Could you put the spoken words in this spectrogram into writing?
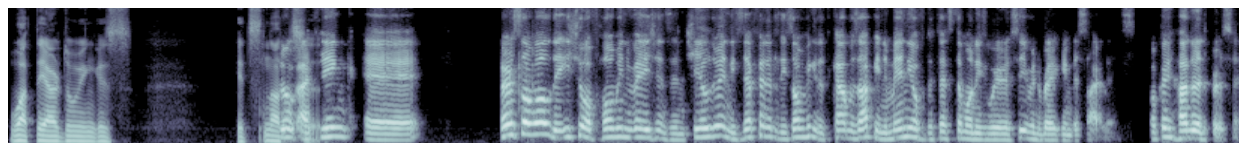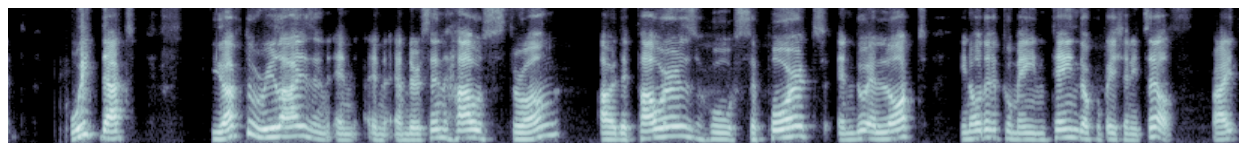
what they are doing is it's not Look, I uh, think uh, first of all, the issue of home invasions and children is definitely something that comes up in many of the testimonies we receive in Breaking the Silence. Okay, hundred percent. With that, you have to realize and, and, and understand how strong are the powers who support and do a lot in order to maintain the occupation itself, right?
